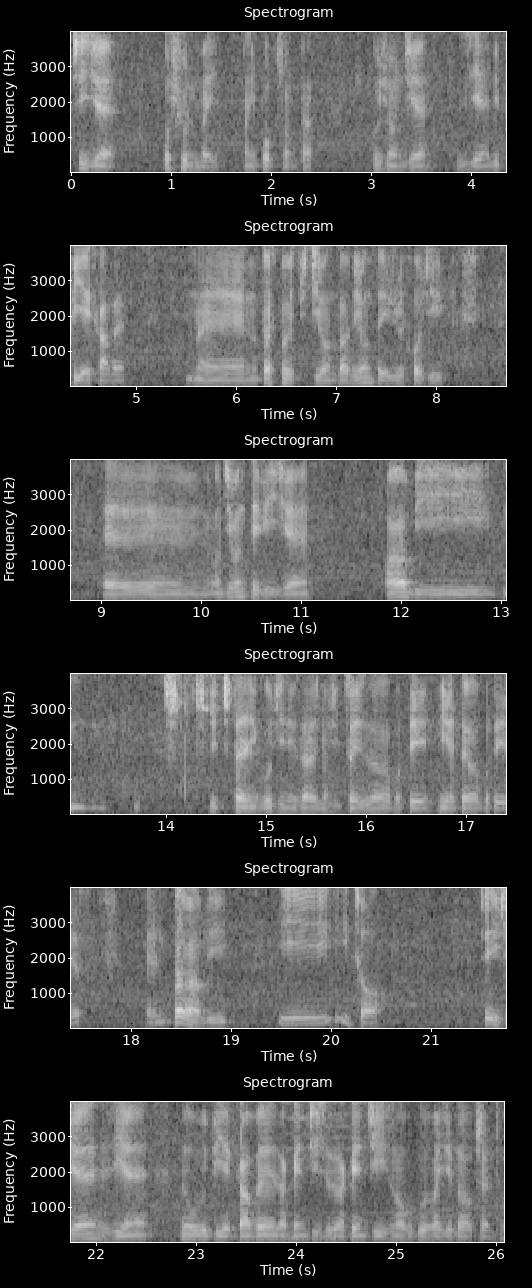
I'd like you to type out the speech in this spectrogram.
przyjdzie po siódmej, ani poprząta, usiądzie, zje, wypije kawę, e, no to jest powiedzmy dziewiąta, o dziewiątej już wychodzi, e, o dziewiątej wyjdzie, robi 3-4 godziny, w zależności co jest do roboty, ile tej roboty jest, porobi i, i co? Przyjdzie, zje, wypije kawę, zakręci się, zakręci i znowu kurwa idzie do okrętu.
